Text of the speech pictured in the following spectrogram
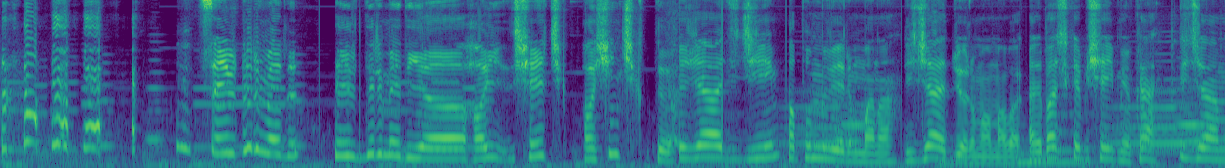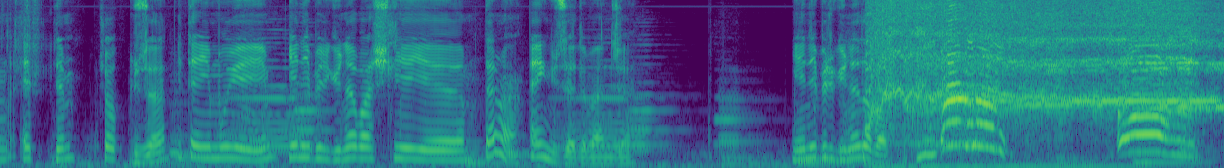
Sevdirmedi. Sevdirmedi ya. Hay şey çık haşin çıktı. Rica edeceğim hapımı verin bana. Rica ediyorum ama bak. Hani başka bir şeyim yok ha. Ricam ettim. Çok güzel. Gideyim uyuyayım. Yeni bir güne başlayayım. Değil mi? En güzeli bence. Yeni bir güne de bak. Oh!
